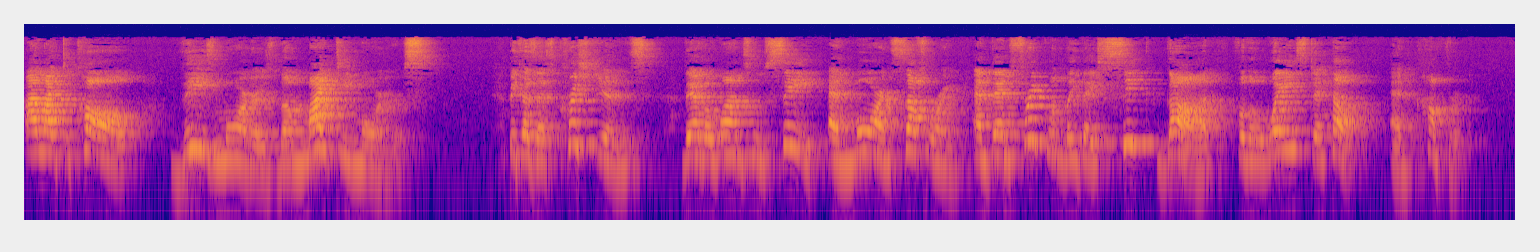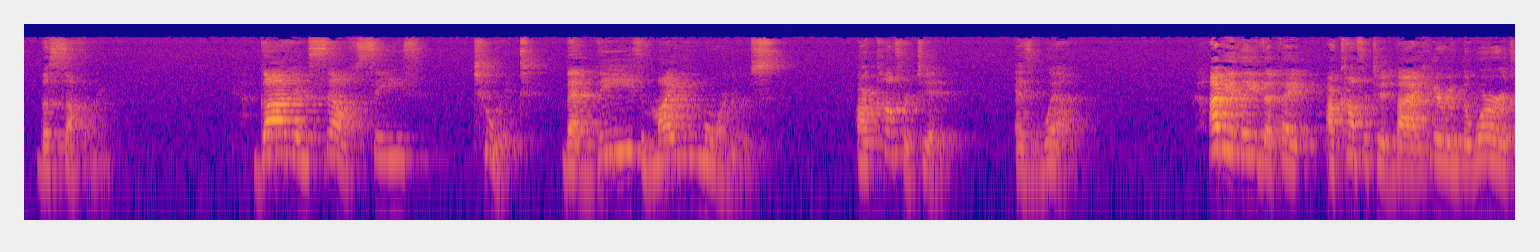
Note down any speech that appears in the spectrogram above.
I like to call these mourners the mighty mourners because as Christians, they're the ones who see and mourn suffering, and then frequently they seek God for the ways to help and comfort the suffering. God Himself sees to it that these mighty mourners are comforted as well. I believe that they are comforted by hearing the words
